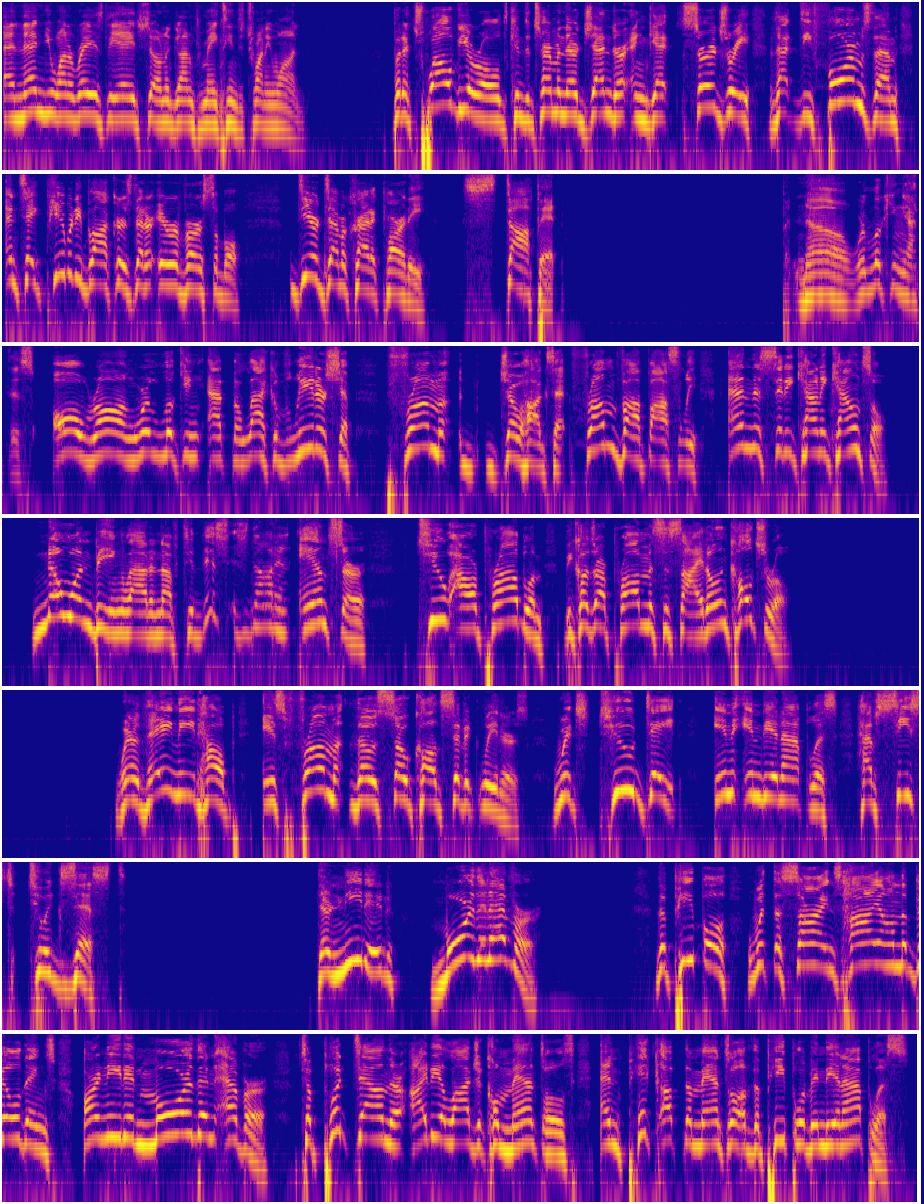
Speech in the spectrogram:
And then you want to raise the age to own a gun from 18 to 21. But a 12 year old can determine their gender and get surgery that deforms them and take puberty blockers that are irreversible. Dear Democratic Party, stop it. But no, we're looking at this all wrong. We're looking at the lack of leadership from Joe Hogsett, from Vop Osili, and the city county council. No one being loud enough to this is not an answer to our problem because our problem is societal and cultural. Where they need help is from those so called civic leaders, which to date in Indianapolis have ceased to exist. They're needed more than ever. The people with the signs high on the buildings are needed more than ever to put down their ideological mantles and pick up the mantle of the people of Indianapolis.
